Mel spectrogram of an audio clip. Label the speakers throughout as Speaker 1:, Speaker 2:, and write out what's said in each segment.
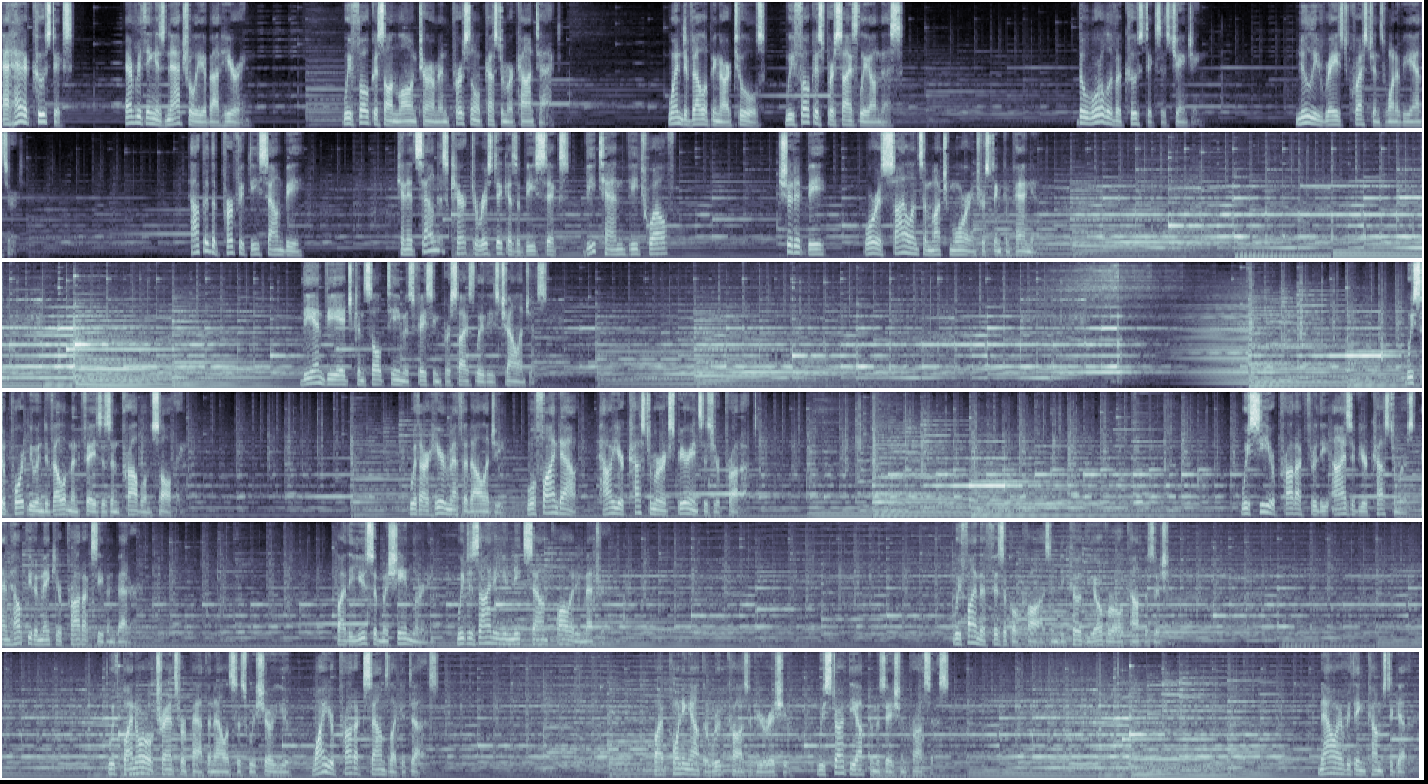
Speaker 1: At Head Acoustics, everything is naturally about hearing. We focus on long-term and personal customer contact. When developing our tools, we focus precisely on this. The world of acoustics is changing. Newly raised questions want to be answered. How could the perfect E sound be? Can it sound as characteristic as a V6, V10, V12? Should it be? Or is silence a much more interesting companion? The NVH Consult team is facing precisely these challenges. We support you in development phases and problem solving. With our HEAR methodology, we'll find out how your customer experiences your product. We see your product through the eyes of your customers and help you to make your products even better. By the use of machine learning, we design a unique sound quality metric. We find the physical cause and decode the overall composition. With binaural transfer path analysis we show you why your product sounds like it does. By pointing out the root cause of your issue, we start the optimization process. Now everything comes together.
